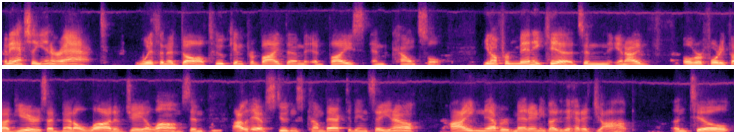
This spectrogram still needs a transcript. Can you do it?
and they actually interact with an adult who can provide them advice and counsel you know for many kids and and I've over 45 years I've met a lot of J alums and I would have students come back to me and say you know I never met anybody that had a job until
